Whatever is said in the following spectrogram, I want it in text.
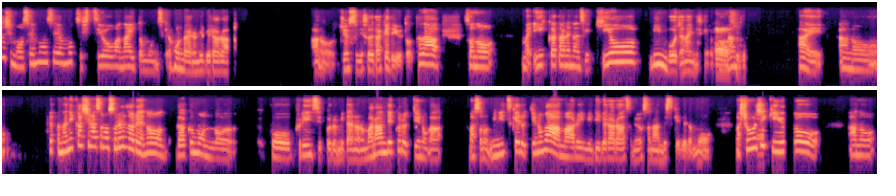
ずしも専門性を持つ必要はないと思うんですけど、本来のリベラルは、あの、純粋にそれだけで言うと。ただ、その、まあ、言い方あれなんですけど、器用貧乏じゃないんですけど、はい。あの、やっぱ何かしらそのそれぞれの学問の、こう、プリンシプルみたいなのを学んでくるっていうのが、まあ、その身につけるっていうのが、まあ、ある意味リベラルアーツの良さなんですけれども、まあ、正直言うと、あの、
